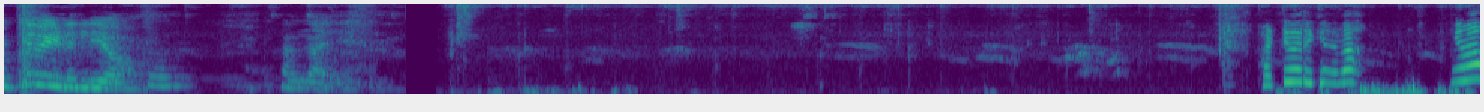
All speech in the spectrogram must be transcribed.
ഒറ്റ വീടില്ലയോ? നന്നായി. പട്ടി വരയ്ക്കുന്നു വാ. വാ.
